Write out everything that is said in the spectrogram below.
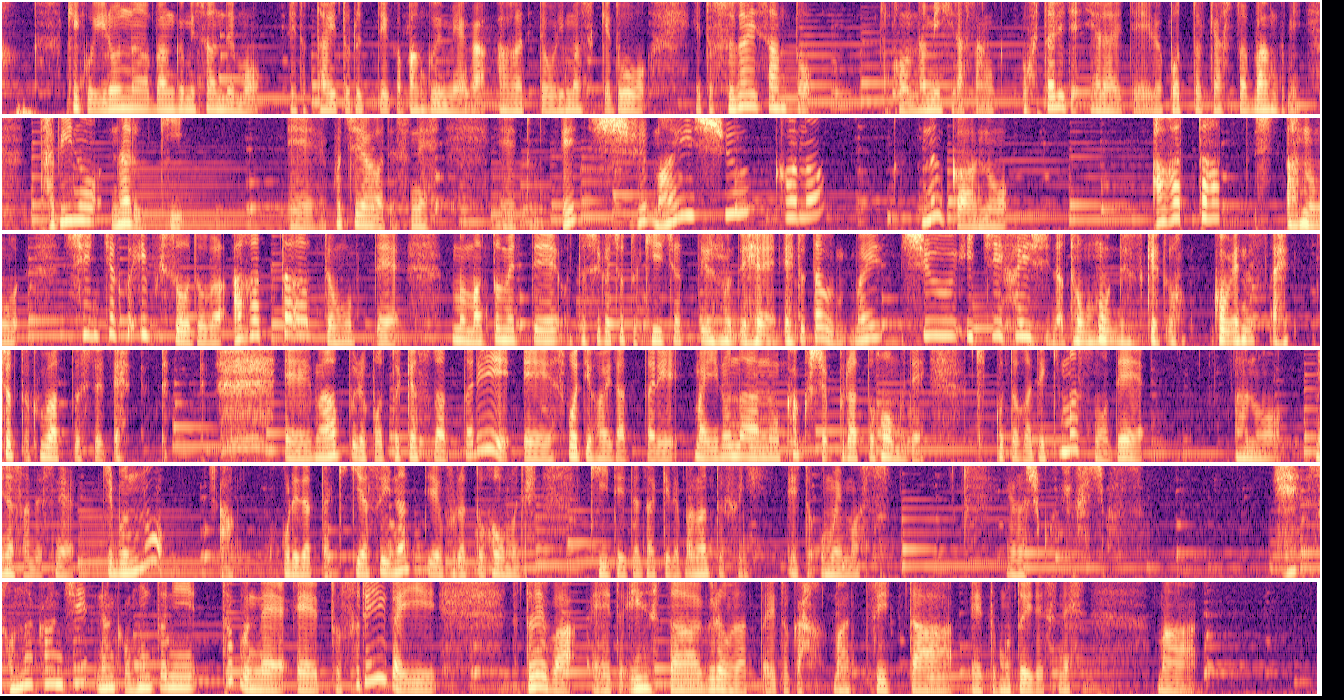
結構いろんな番組さんでも、えっと、タイトルっていうか番組名が上がっておりますけど、えっと、菅井さんとこの波平さんお二人でやられているポッドキャスト番組「旅のなる木」えー、こちらはですねえっ、ー、とえ毎週かな？なんかあの上がったあの新着エピソードが上がったって思って、まあ、まとめて私がちょっと聞いちゃってるので、えっと、多分毎週1配信だと思うんですけど ごめんなさいちょっとふわっとしてて。えーまあ、Apple Podcast だったり、えー、Spotify だったり、まあ、いろんなあの各種プラットフォームで聞くことができますのであの皆さんですね自分のあこれだったら聞きやすいなっていうプラットフォームで聞いていただければなというふうに、えー、と思います。よろしくお願いします。えそんな感じ？なんか本当に多分ね、えーと、それ以外例えば、えーと、インスタグラムだったりとか、まあ、ツイッター、えーと、もといですねまあ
